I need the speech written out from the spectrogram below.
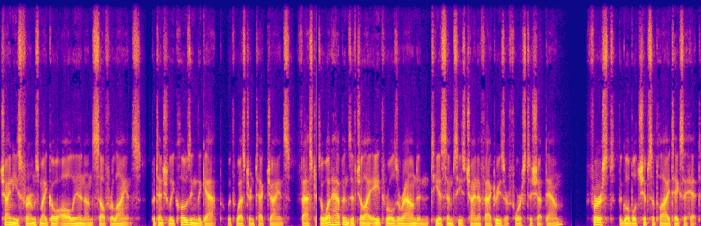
Chinese firms might go all in on self-reliance, potentially closing the gap with Western tech giants faster. So what happens if July 8th rolls around and TSMC's China factories are forced to shut down? First, the global chip supply takes a hit.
